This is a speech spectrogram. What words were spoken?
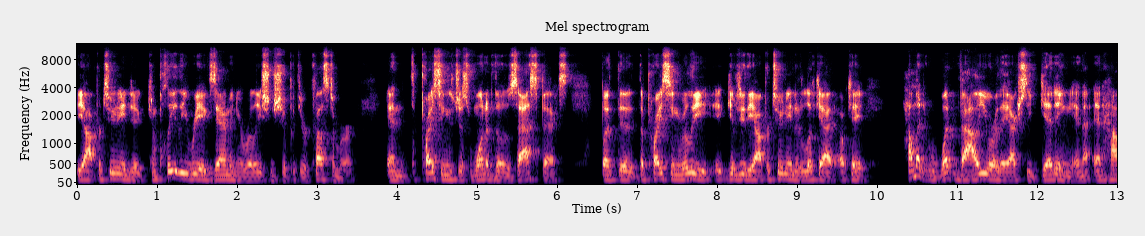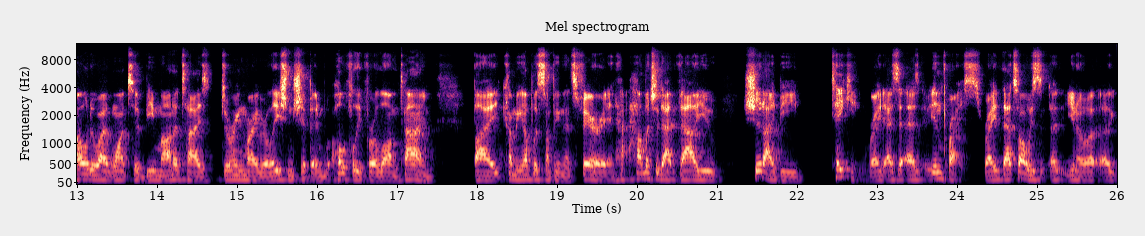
the opportunity to completely re-examine your relationship with your customer. And the pricing is just one of those aspects but the the pricing really it gives you the opportunity to look at okay how much what value are they actually getting? And and how do I want to be monetized during my relationship and hopefully for a long time by coming up with something that's fair? And how much of that value should I be taking right as as in price right? That's always a, you know a,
